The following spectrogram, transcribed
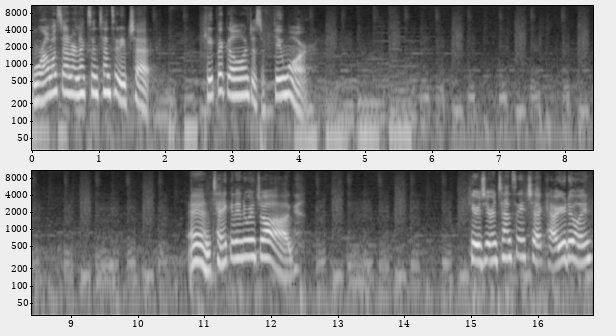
We're almost at our next intensity check. Keep it going, just a few more. And take it into a jog. Here's your intensity check. How are you doing?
